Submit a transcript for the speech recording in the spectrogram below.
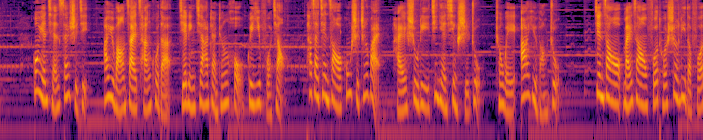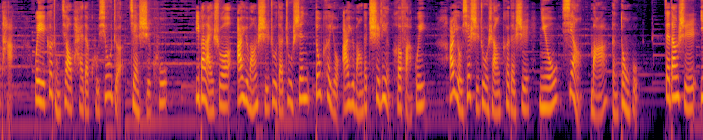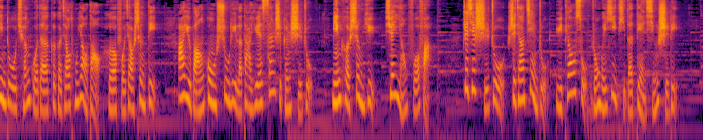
公元前三世纪，阿育王在残酷的杰林加战争后皈依佛教。他在建造宫室之外，还树立纪念性石柱，称为阿育王柱。建造埋葬佛陀舍利的佛塔，为各种教派的苦修者建石窟。一般来说，阿育王石柱的柱身都刻有阿育王的敕令和法规，而有些石柱上刻的是牛、象、马等动物。在当时印度全国的各个交通要道和佛教圣地，阿育王共树立了大约三十根石柱，铭刻圣谕，宣扬佛法。这些石柱是将建筑与雕塑融为一体的典型实例。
